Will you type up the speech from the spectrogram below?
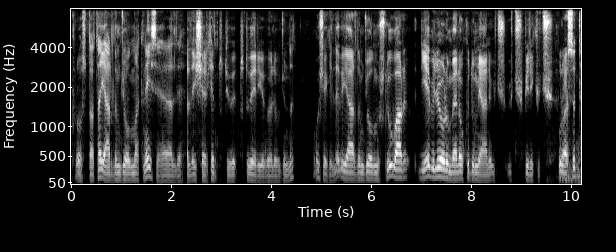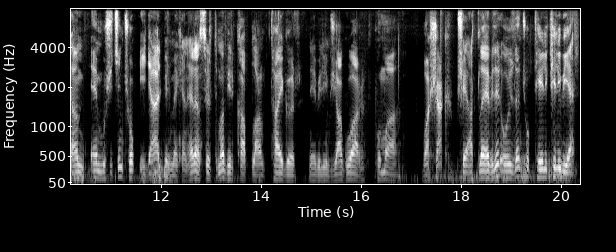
Prostata yardımcı olmak neyse herhalde. Herhalde işerken tutu, tutu veriyor böyle ucundan. O şekilde bir yardımcı olmuşluğu var diye biliyorum ben okudum yani 3 3 1 2 3. Burası tam ambush için çok ideal bir mekan. Her an sırtıma bir kaplan, tiger, ne bileyim jaguar, puma, vaşak bir şey atlayabilir. O yüzden çok tehlikeli bir yer.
